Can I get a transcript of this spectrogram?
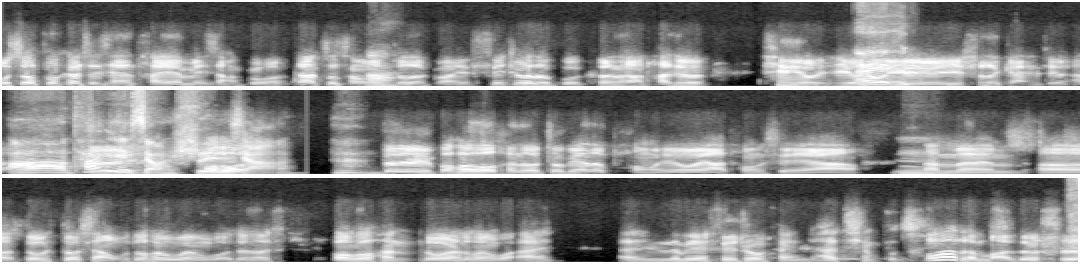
我做播客之前，他也没想过。但自从我做了关于非洲的播客呢，他就挺有有种跃跃欲试的感觉啊。他也想试一下。对，包括我很多周边的朋友呀、同学呀，他们呃都都想，我都会问我，真的，包括很多人都问我，哎哎，你那边非洲感觉还挺不错的嘛，就是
